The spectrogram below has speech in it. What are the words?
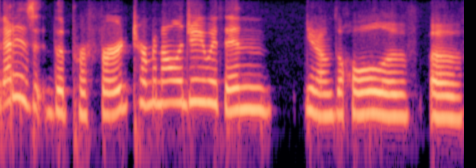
that is the preferred terminology within you know the whole of of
